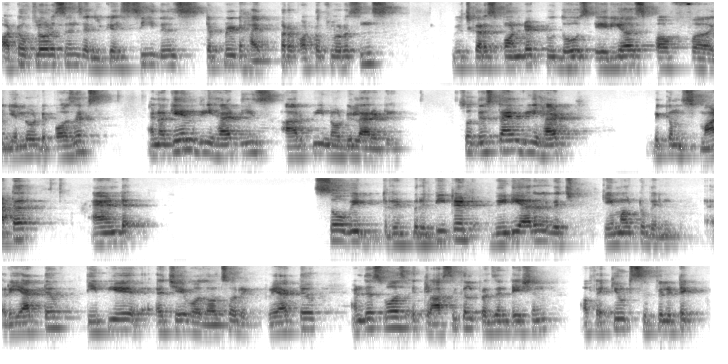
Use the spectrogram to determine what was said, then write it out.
autofluorescence and you can see this stippled hyper autofluorescence which corresponded to those areas of uh, yellow deposits. And again, we had these RP nodularity. So this time we had become smarter and so we re repeated VDRL, which came out to be reactive. TPHA was also re reactive. And this was a classical presentation of acute syphilitic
